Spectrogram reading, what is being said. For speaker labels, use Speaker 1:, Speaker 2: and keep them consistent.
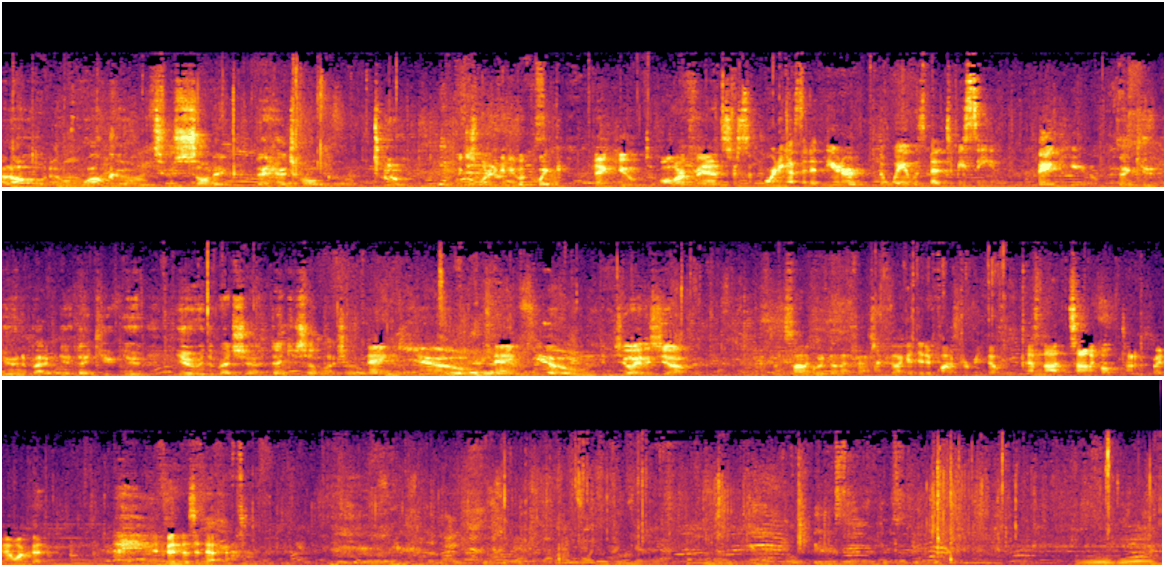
Speaker 1: Hello and welcome to Sonic the Hedgehog 2.
Speaker 2: We just wanted to give you a quick thank you to all our fans
Speaker 3: for supporting us in a theater the way it was meant to be seen.
Speaker 4: Thank you.
Speaker 1: Thank you. You in the back. Yeah, thank you. You. You in the red shirt. Thank you so much.
Speaker 2: Thank you. Thank you. Enjoy the show. I feel Sonic would have done that faster. I feel like I did it fine for me, though. I'm not Sonic all the time. Right now, I'm Ben. And Ben does it that fast.
Speaker 5: Oh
